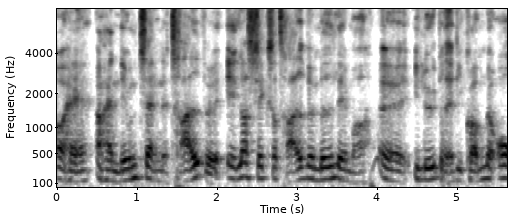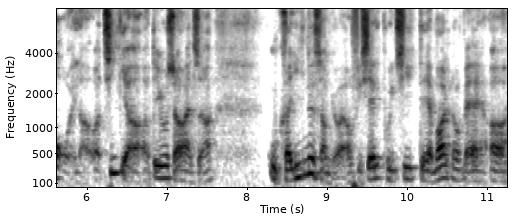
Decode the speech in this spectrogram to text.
at have, at have nævnt tallene 30 eller 36 medlemmer øh, i løbet af de kommende år eller årtier, og det er jo så altså Ukraine, som jo er officiel politik, det er Moldova, og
